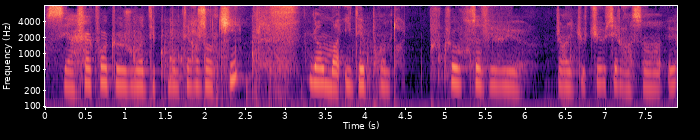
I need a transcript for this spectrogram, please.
C'est à chaque fois que je vois des commentaires gentils. Là, on m'a aidé pour un truc que vous avez vu dans YouTube. C'est grâce à eux.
